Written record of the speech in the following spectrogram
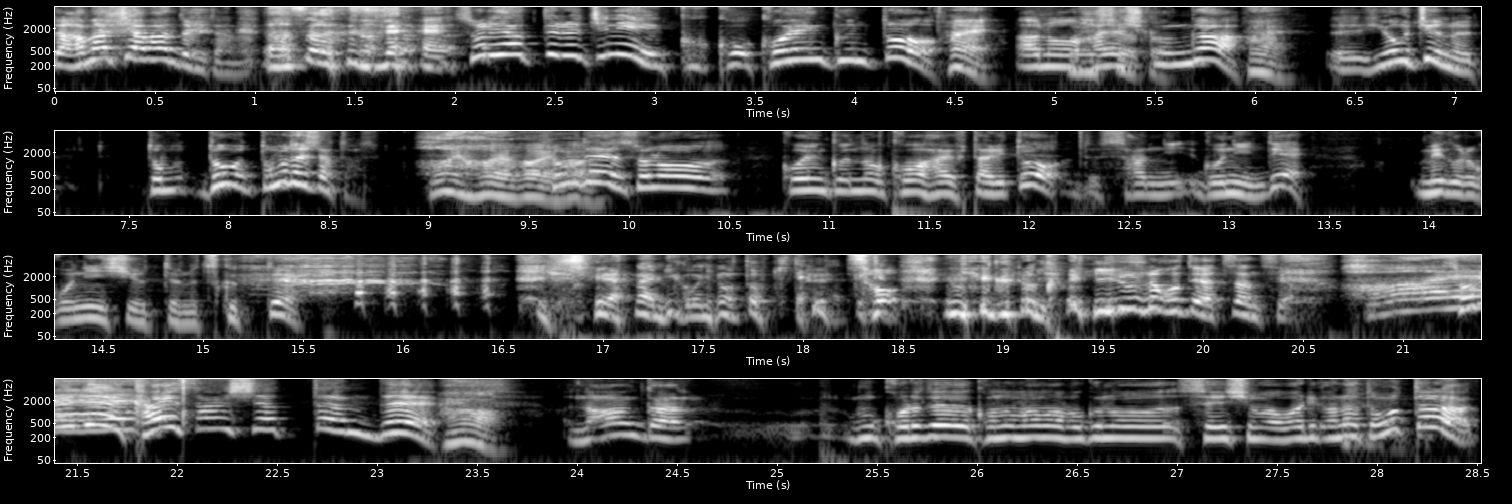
でアマチュアバンドみたいな。あ、そうですね。それやってるうちにここ小円君と、はい。あの林君が、はい。えー幼稚園のとど友達だったんですはいはいはい、はい。それでその公園君の後輩2人と3人5人で目黒五人衆っていうのを作って知らない子に音来てる。そう目黒子に。いろんなことやってたんですよ。はい。それで解散しちゃったんではなんかもうこれでこのまま僕の青春は終わりかなと思ったら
